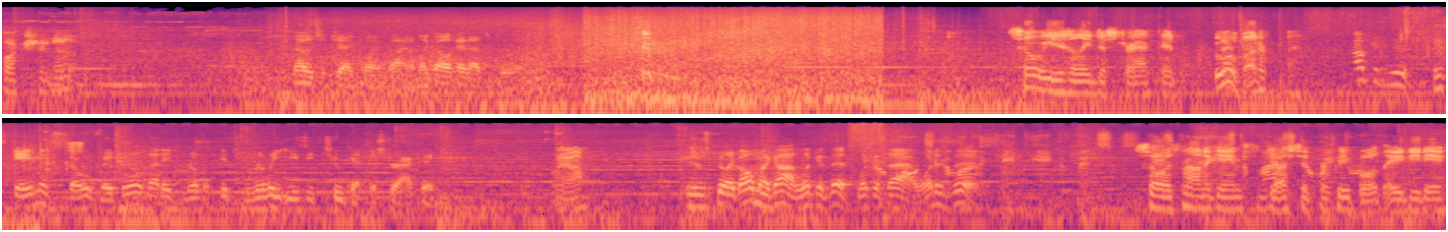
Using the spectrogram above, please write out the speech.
fuck shit up. Now there's a jet going by, and I'm like, oh, hey, that's cool. So easily distracted. Ooh, a butterfly. This, this game is so visual that it really, it's really easy to get distracted. Yeah. You just be like, oh my god, look at this, look at that, what is this? So it's not a game suggested for people with ADD.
